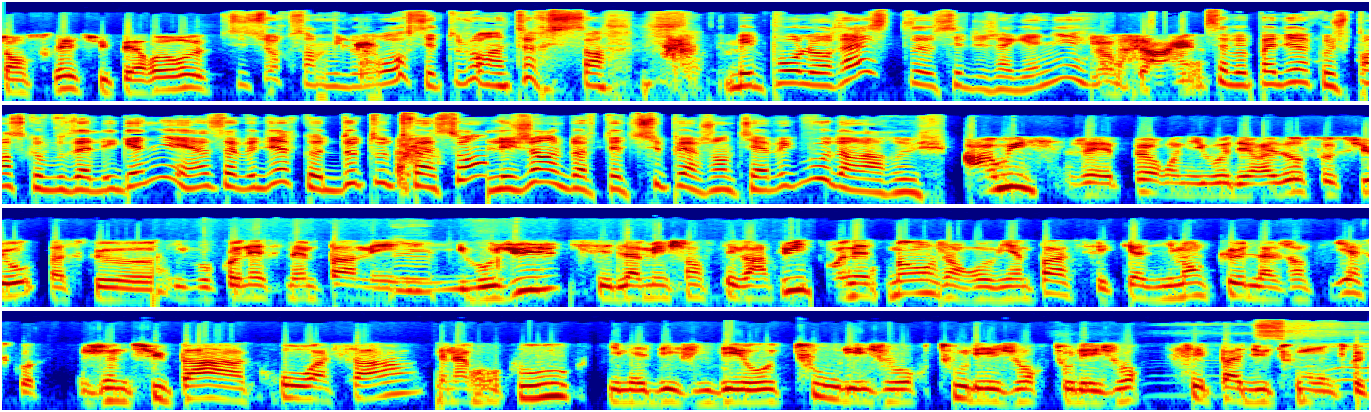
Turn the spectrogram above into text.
j'en serais super heureux. C'est sûr que 100 000 euros, c'est toujours intéressant. Mais pour le reste, c'est déjà gagné. J'en sais rien. Ça ne veut pas dire que je pense que vous allez gagner. Hein. Ça veut dire que de toute façon, les gens doivent être super gentils avec vous dans la rue. Ah oui, j'avais peur au niveau des réseaux sociaux parce que euh, ils vous connaissent même pas, mais Mm. ils vous jugent. C'est de la méchanceté gratuite. Honnêtement, j'en reviens pas. C'est quasiment que de la gentillesse, quoi. Je ne suis pas accro à ça. Il y en a beaucoup qui mettent des vidéos tous les jours, tous les jours, tous les jours. C'est pas du tout mon truc.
